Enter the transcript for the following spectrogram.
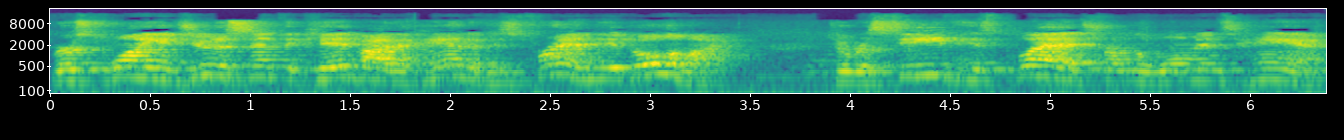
Verse 20 And Judah sent the kid by the hand of his friend, the Adullamite, to receive his pledge from the woman's hand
